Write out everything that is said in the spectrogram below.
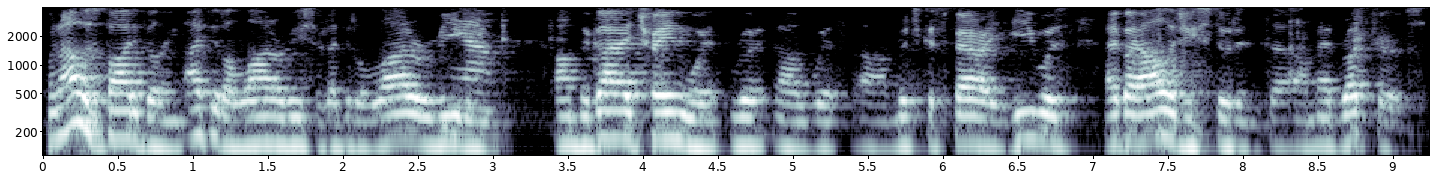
when I was bodybuilding, I did a lot of research. I did a lot of reading. Yeah. Um, the guy I trained with, uh, with um, Rich Gaspari, he was a biology student um, at Rutgers,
